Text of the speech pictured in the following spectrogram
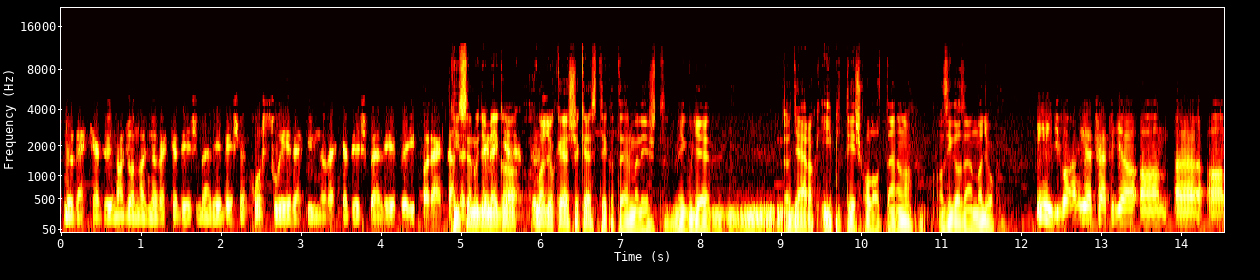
növekedő, nagyon nagy növekedésben lévő, és még hosszú évekig növekedésben lévő iparág. Hiszen ugye még tényleg a jelentős. nagyok el se kezdték a termelést, még ugye a gyárak építés alatt állnak az igazán nagyok. Így van, illetve hát ugye a, a, a,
